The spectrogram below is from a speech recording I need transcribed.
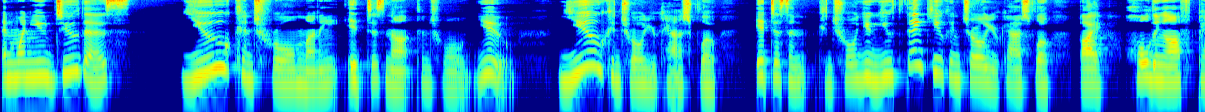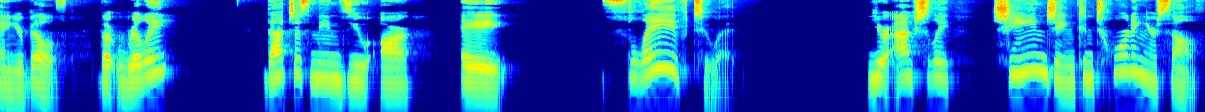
And when you do this, you control money, it does not control you. You control your cash flow. It doesn't control you. You think you control your cash flow by holding off paying your bills. But really, that just means you are a slave to it. You're actually changing, contorting yourself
